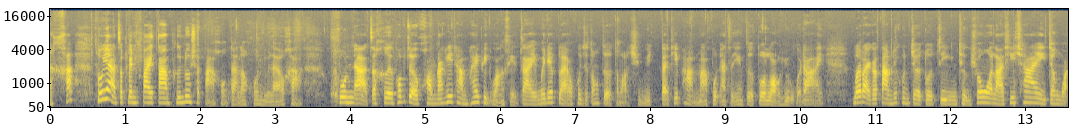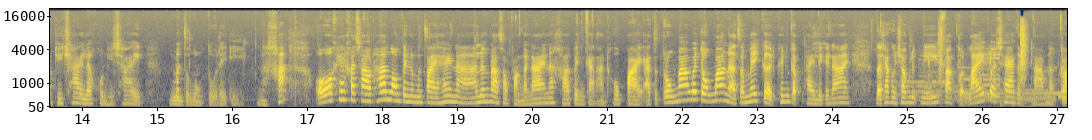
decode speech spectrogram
นะคะ ทุกอย่างจะเป็นไปตามพื้นดวงชะตาของแต่ละคนอยู่แล้วค่ะคุณอาจจะเคยพบเจอความรักที่ทำให้ผิดหวังเสียใจ ไม่ได้แปลว่าคุณจะต้องเจอตลอดชีวิต แต่ที่ผ่านมาคุณอาจจะยังเจอตัวหลอกอยู่ก็ได้ เมื่อไหร่ก็ตามที่คุณเจอตัวจริง ถึงช่วงเวลาที่ใช่ จังหวะที่ใช่และคนที่ใช่ มันจะลงตัวได้เองนะคะโอเคค่ะชาวท่านลองเป็นกำลังใจให้นะ เรื่องราวสอบฝังกันได้นะคะ เป็นการอ่านทั่วไป อาจจะตรงบ้างไม่ตรงบ้างเนี่ยอาจจะไม่เกิดขึ้นกับใครเลยก็ได้ และถ้าคุณชอบคลิปนี้ฝากกดไลค์กดแชร์กดติดตามแล้วก็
